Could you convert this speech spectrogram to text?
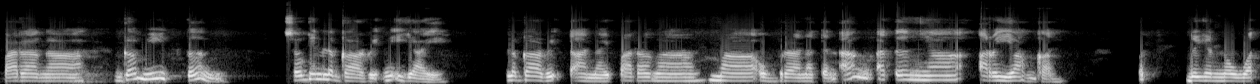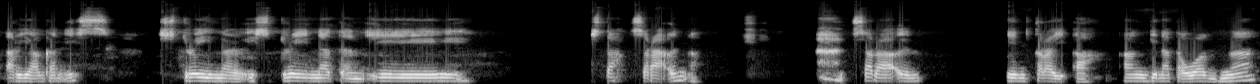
para nga gamiton. So, ginlagari ni iyay. Lagari tanay para nga maobra natin ang atin nga ariyagan. But do you know what ariyagan is? Strainer. Strain natin. I... Basta, saraan ah. saraan. In ah. Ang ginatawag nga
